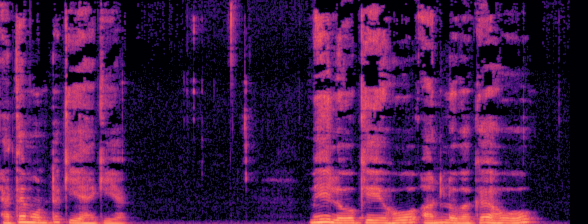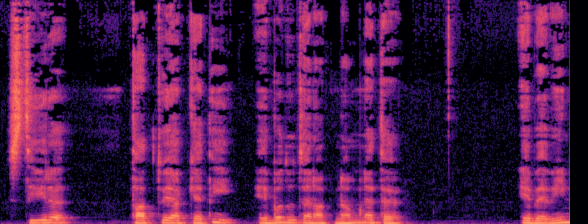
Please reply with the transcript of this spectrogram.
ඇතමුන්ට කිය හැකිය. මේ ලෝකයේ හෝ අන්ලොවක හෝ ස්ථීර තත්වයක් ඇති එබඳු තැනක් නම් නැත. එබැවින්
